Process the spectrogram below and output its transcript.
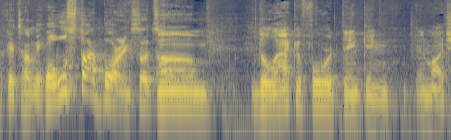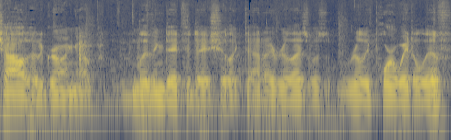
Okay, tell me. Well, we'll start boring. So it's Um, the lack of forward thinking in my childhood growing up, living day to day shit like that, I realized was a really poor way to live.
